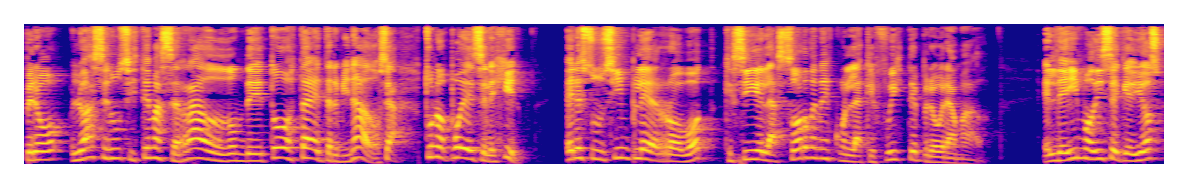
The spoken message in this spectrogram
pero lo hace en un sistema cerrado donde todo está determinado. O sea, tú no puedes elegir. Eres un simple robot que sigue las órdenes con las que fuiste programado. El deísmo dice que Dios,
